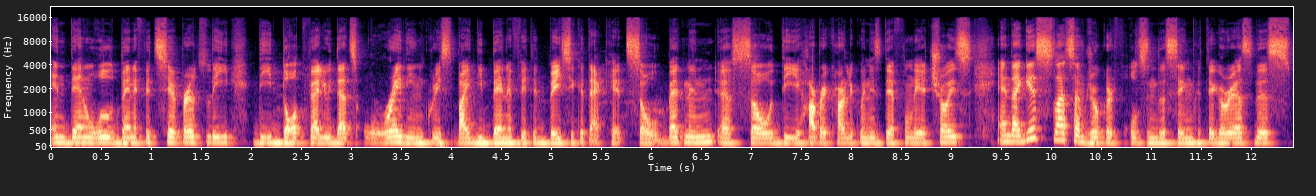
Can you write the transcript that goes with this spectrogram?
and then will benefit separately the dot value that's already increased by the benefited basic attack hits. So Batman, uh, so the Heartbreak Harley Quinn is definitely a choice. And I guess Last Laugh Joker falls in the same category as this.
